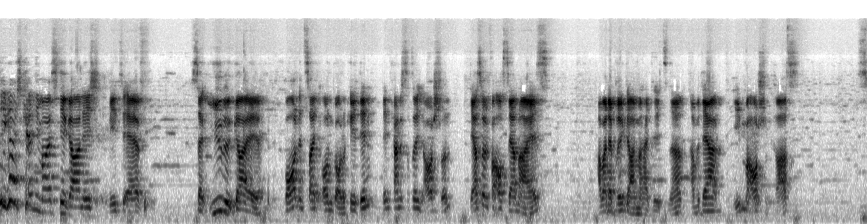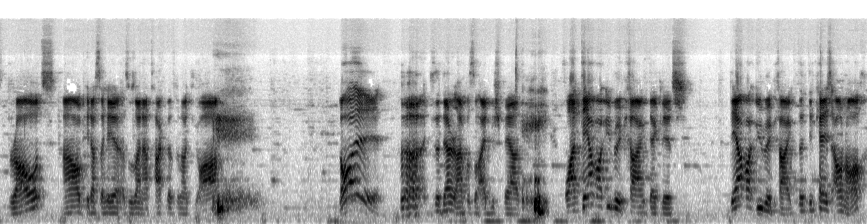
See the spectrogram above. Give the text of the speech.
Digga, ich kenne die meisten hier gar nicht. WTF. Ist ja übel geil. Born Inside On God. Okay, den, den kann ich tatsächlich auch schon. Der ist auf jeden Fall auch sehr nice. Aber der bringt einem halt nichts, ne? Aber der eben war auch schon krass. Sprout. Ah, okay, dass er hier also seine Attacke da drin hat. Ja. LOL! Dieser Daryl einfach so eingesperrt. Boah, der war übel krank, der Glitch. Der war übel krank. Den, den kenne ich auch noch.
